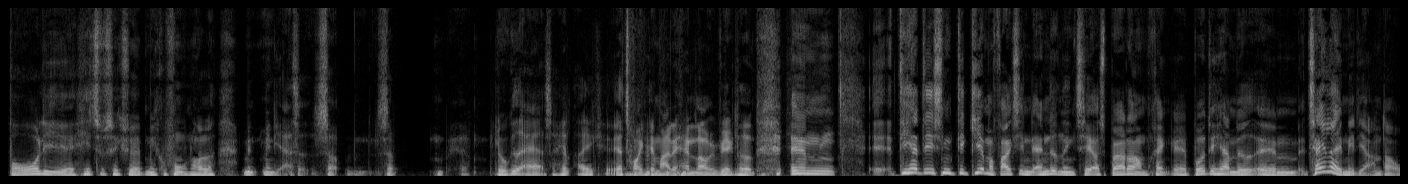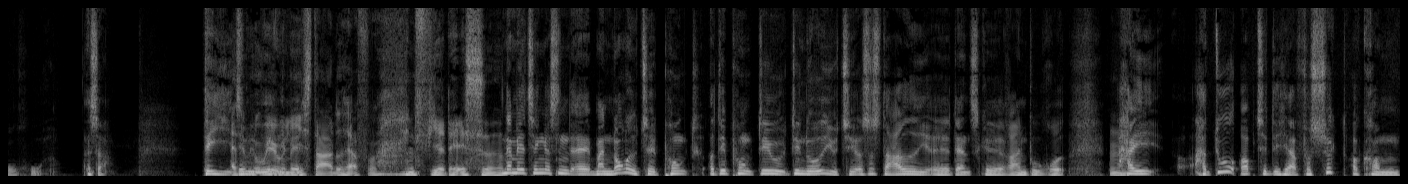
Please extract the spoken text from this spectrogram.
borgerlig heteroseksuel mikrofonholder, men, men ja, altså, så, så lukket er jeg altså heller ikke. Jeg tror ikke, det er mig, det handler om i virkeligheden. Øhm, øh, det her, det, er sådan, det giver mig faktisk en anledning til at spørge dig omkring øh, både det her med, øhm, taler I med de andre overhovedet? Altså, det, altså, det, nu er vi jo lige startet her for en fire dage siden. Nej, men jeg tænker sådan, at man når jo til et punkt, og det punkt, det, er jo, det nåede I jo til, og så startede I øh, Dansk øh, Regnbueråd. Mm. Har, I, har du op til det her forsøgt at komme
